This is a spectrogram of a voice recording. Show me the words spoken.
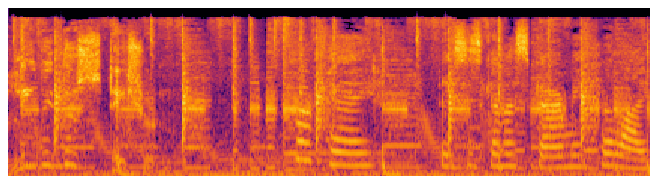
leaving the station. Okay, this is gonna scar me for life.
